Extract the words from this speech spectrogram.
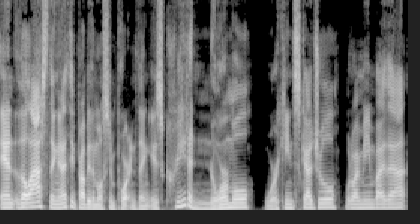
And the last thing, and I think probably the most important thing, is create a normal working schedule. What do I mean by that?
